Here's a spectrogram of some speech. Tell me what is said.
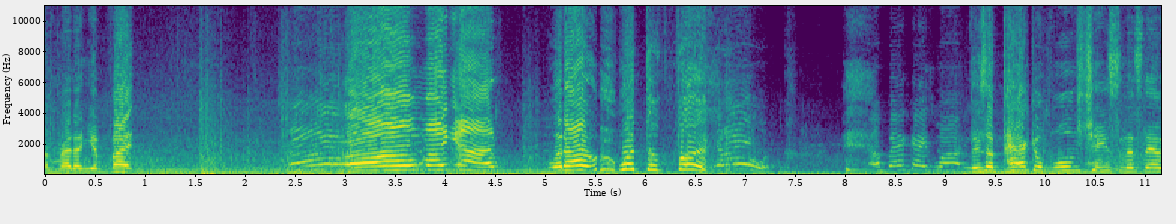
I'm right on your butt. Oh my god! What I? What the fuck? No! A bad guys want me. There's a pack of wolves chasing us now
